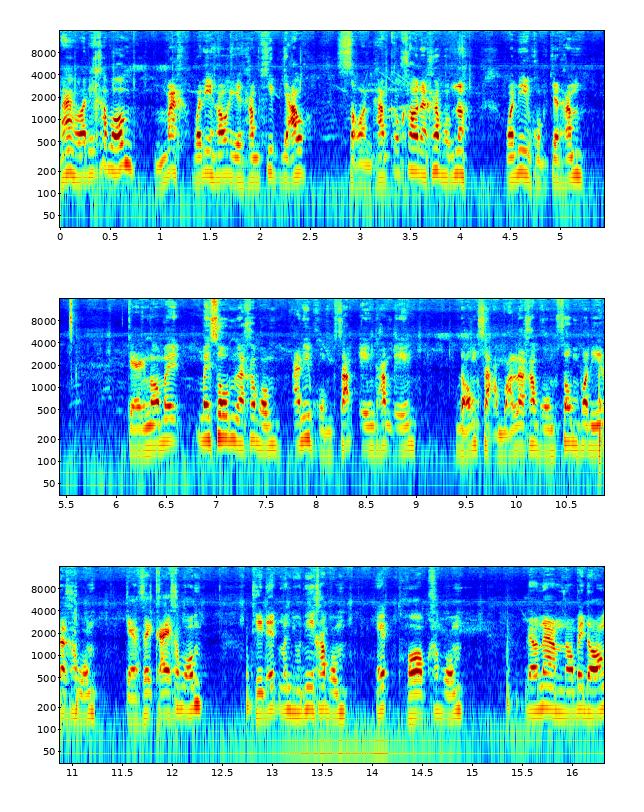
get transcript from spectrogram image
มาวัสดีครับผมมาวันนี้เขาจะทำคลิปยาวสอนทำกับข้าวนะครับผมเนาะวันนี้ผมจะทำแกงน้อไม่ไม่ส้มนะครับผม อันนี้ผมซับเองทำเองดองสามวันแล้วครับผมส้มพอดีแล้วครับผม แกงใส่ไก่ครับผม ทีเด็ดมันอยู่นี่ครับผมเฮ็ดทอบครับผม แล้วน้ำน้อไปดอง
